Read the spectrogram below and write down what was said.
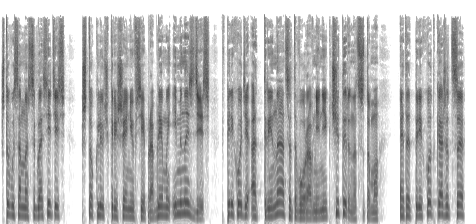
что вы со мной согласитесь, что ключ к решению всей проблемы именно здесь, в переходе от 13 уравнения к 14 -му. Этот переход кажется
